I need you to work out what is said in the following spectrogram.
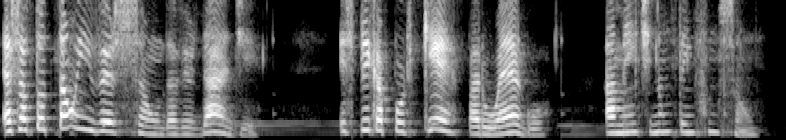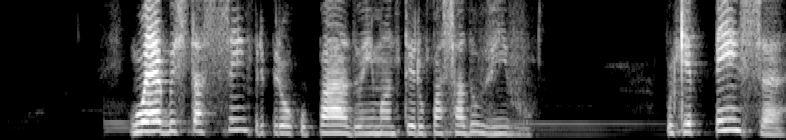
Essa total inversão da verdade explica por que, para o ego, a mente não tem função. O ego está sempre preocupado em manter o passado vivo, porque pensa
